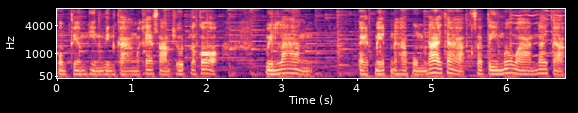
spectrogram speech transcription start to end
ผมเตรียมหินวินกลางมาแค่ 3 ชุด แล้วก็วินล่าง 8 เม็ดนะครับผมได้จากสตรีมเมื่อวานได้จาก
